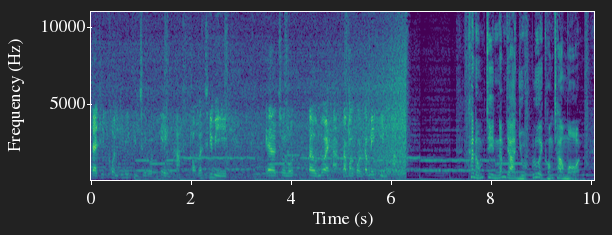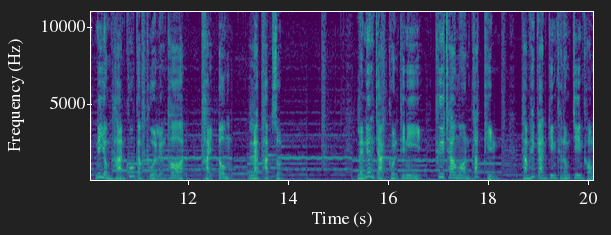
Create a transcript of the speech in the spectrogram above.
แต่ที่คนที่นี่กินชูรสเก่งค่ะ เขาก็จะมี เอ่อชูรสเติมด้วยค่ะ แต่บางคนก็ไม่กินค่ะ ขนมจีนน้ำยาหยวกกล้วยของชาวมอญนิยมทานคู่กับถั่วเหลืองทอด ไข่ต้ม และผักสด และเนื่องจากคนที่นี่คือชาวมอญพลัดถิ่นทำให้การกินขนมจีนของ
